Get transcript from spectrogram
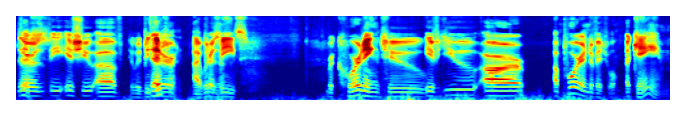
This. there's the issue of it would be different. I wouldn't be recording to If you are a poor individual, a game.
